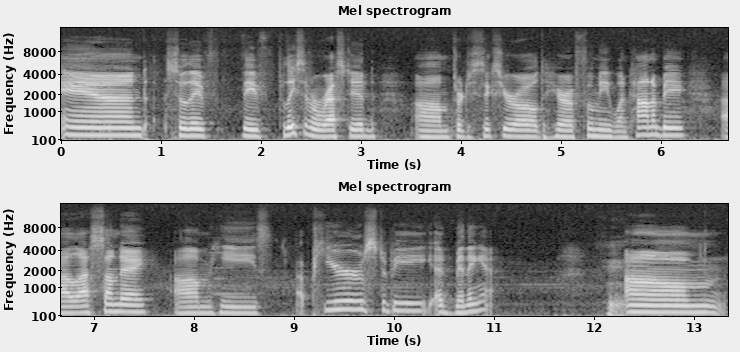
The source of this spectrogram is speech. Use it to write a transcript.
and so they've they've police have arrested um, 36 year old Hirofumi Watanabe uh, last Sunday. Um, he's appears to be admitting it. Um,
